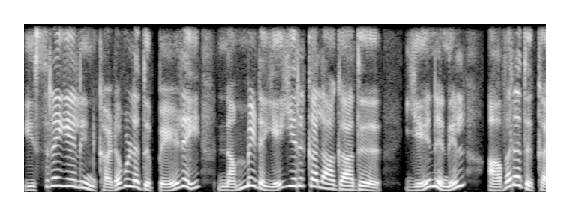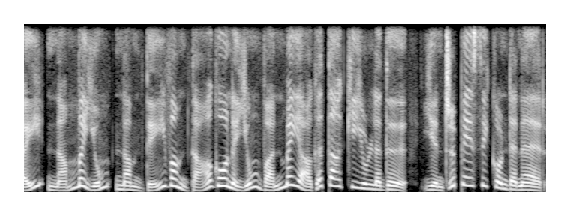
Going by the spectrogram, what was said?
இஸ்ரேலின் கடவுளது பேழை நம்மிடையே இருக்கலாகாது. ஏனெனில் அவரது கை நம்மையும் நம் தெய்வம் தாகோனையும் வன்மையாக தாக்கியுள்ளது என்று பேசிக்கொண்டனர்.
